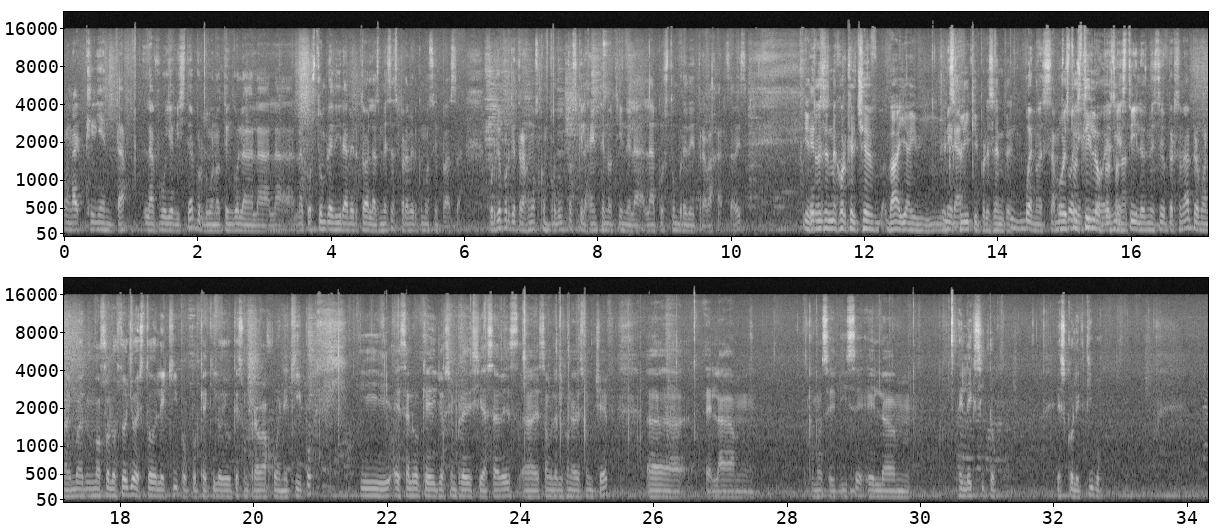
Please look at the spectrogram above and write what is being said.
una clienta, la voy a visitar porque bueno, tengo la, la, la, la, costumbre de ir a ver todas las mesas para ver cómo se pasa. ¿Por qué? Porque trabajamos con productos que la gente no tiene la, costumbre de trabajar, ¿sabes? Y entonces es mejor que el chef vaya y mira, explique y presente. Bueno, es, o es tu estilo equipo, personal. Es mi estilo, es mi estilo personal, pero bueno, no solo soy yo, es todo el equipo, porque aquí lo digo que es un trabajo en equipo. Y es algo que yo siempre decía, ¿sabes? Uh, eso me lo dijo una vez un chef. Uh, la, um, ¿cómo se dice? El, um, el éxito es colectivo,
